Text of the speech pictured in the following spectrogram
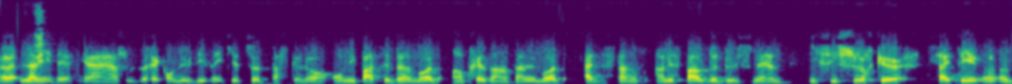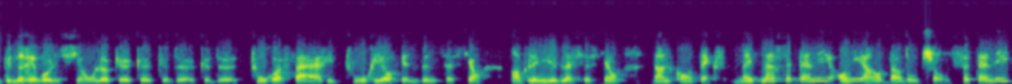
Euh, l'année dernière, je vous dirais qu'on a eu des inquiétudes parce que là, on est passé d'un mode en présence à un mode à distance en l'espace de deux semaines. Et c'est sûr que ça a été un, peu une révolution là, que, que, que, de, que de tout refaire et tout réorganiser une session en plein milieu de la session dans le contexte. Maintenant, cette année, on est dans d'autres choses. Cette année,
